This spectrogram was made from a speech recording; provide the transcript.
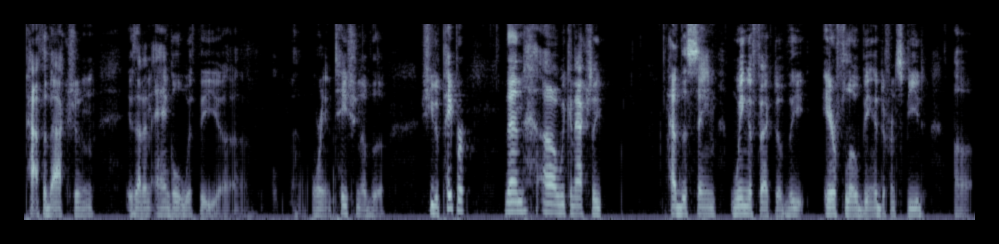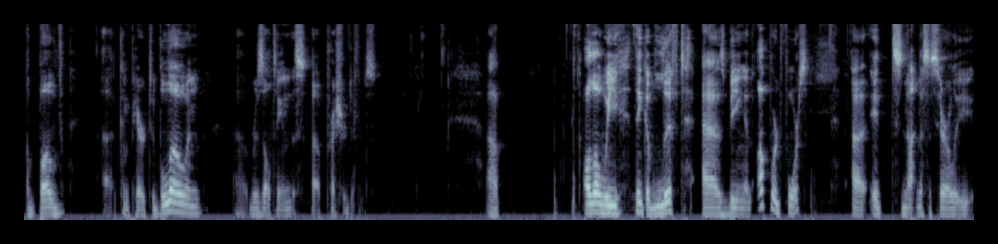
path of action is at an angle with the uh, orientation of the sheet of paper, then uh, we can actually have the same wing effect of the airflow being a different speed above compared to below and uh, resulting in this uh, pressure difference. Uh, although we think of lift as being an upward force, it's not necessarily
